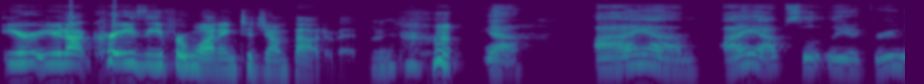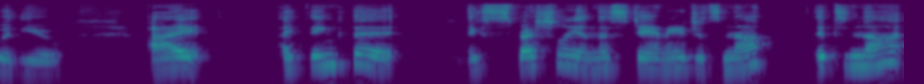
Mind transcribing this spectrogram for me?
you're you're not crazy for wanting to jump out of it. yeah. I um I absolutely agree with you. I I think that especially in this day and age it's not it's not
